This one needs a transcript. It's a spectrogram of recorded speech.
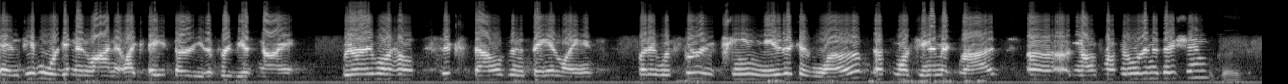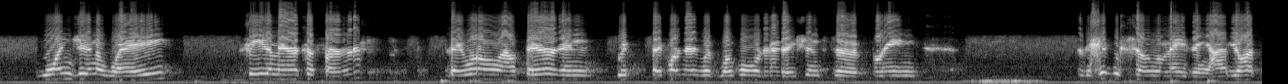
and people were getting in line at like 8.30 the previous night. We were able to help 6,000 families, but it was through Team Music is Love. That's Martina McBride's uh, nonprofit organization. Okay. One Gen Away, Feed America First. They were all out there, and we, they partnered with local organizations to bring. It was so amazing. I, you'll have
